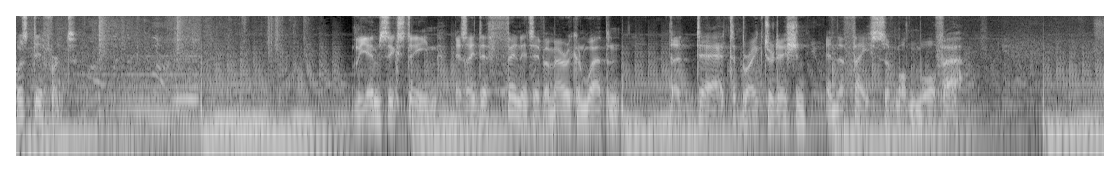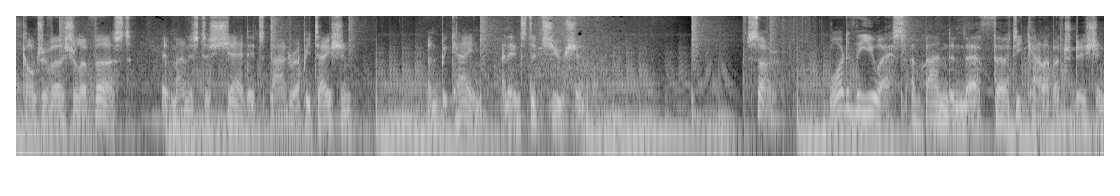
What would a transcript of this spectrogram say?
was different. The M16 is a definitive American weapon that dared to break tradition in the face of modern warfare. Controversial at first, it managed to shed its bad reputation and became an institution. So, why did the US abandon their 30 caliber tradition?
